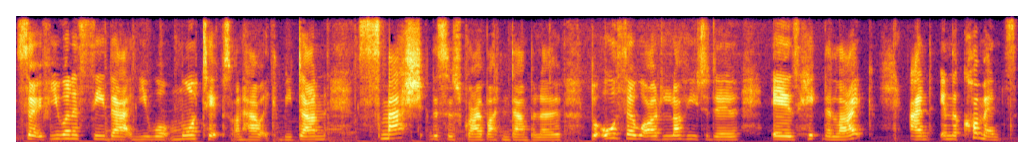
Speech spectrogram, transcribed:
So if you want to see that and you want more tips on how it can be done, smash the subscribe button down below. But also what I'd love you to do is hit the like and in the comments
